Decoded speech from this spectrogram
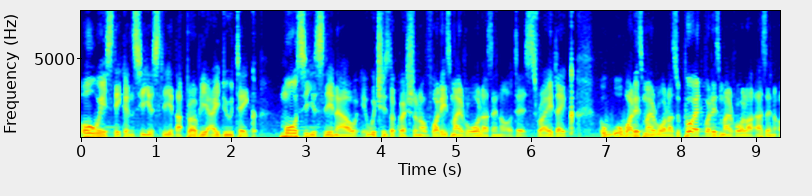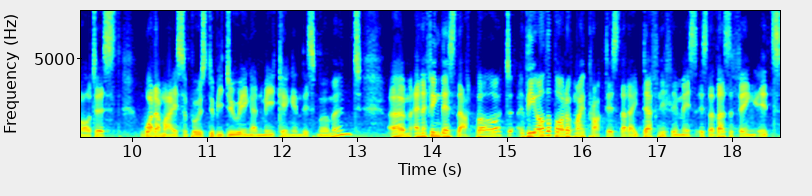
always taken seriously that probably i do take more seriously now, which is the question of what is my role as an artist, right? Like, what is my role as a poet? What is my role as an artist? What am I supposed to be doing and making in this moment? Um, and I think there's that part. The other part of my practice that I definitely miss is that that's the thing. It's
